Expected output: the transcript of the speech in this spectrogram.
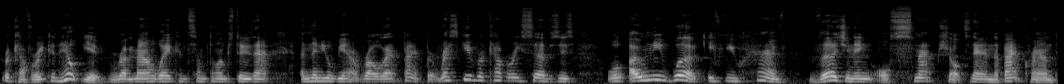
recovery can help you. Malware can sometimes do that, and then you'll be able to roll that back. But rescue recovery services will only work if you have versioning or snapshots there in the background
